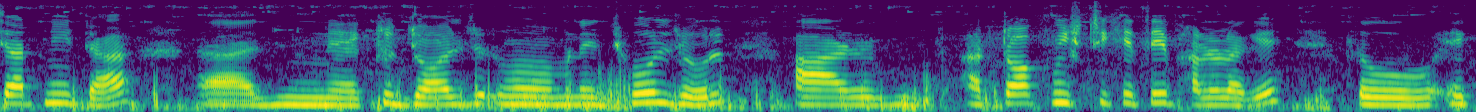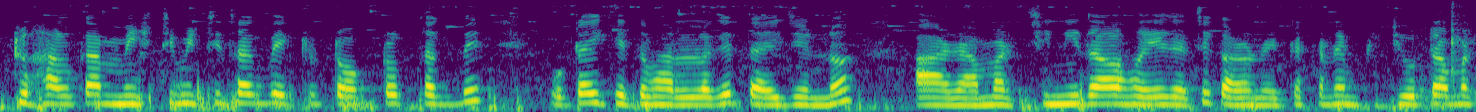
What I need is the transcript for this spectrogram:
চাটনিটা একটু জল মানে ঝোল ঝোল আর আর টক মিষ্টি খেতেই ভালো লাগে। তো একটু হালকা মিষ্টি মিষ্টি থাকবে একটু টক টক থাকবে ওটাই খেতে ভালো লাগে তাই জন্য। আর আমার চিনি দেওয়া হয়ে গেছে কারণ এটাখানে ভিডিওটা আমার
